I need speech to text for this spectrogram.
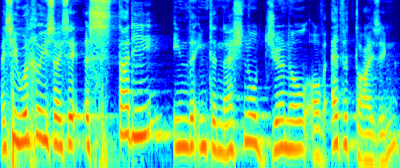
Hy sê hoor gou hier hy sê a study in the International Journal of Advertising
